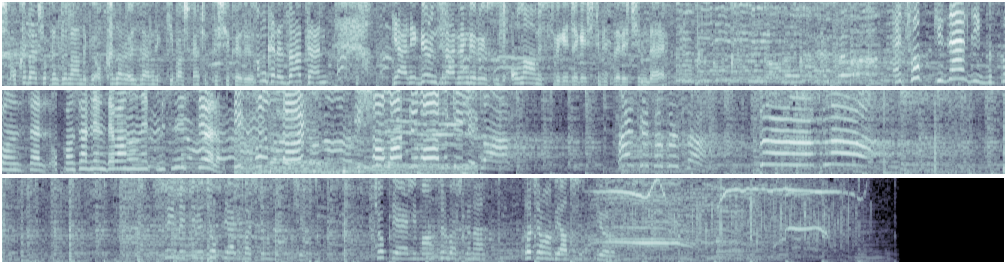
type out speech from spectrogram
için o kadar çok hazırlandık ve o kadar özendik ki başkan çok teşekkür ediyoruz. Ankara zaten yani görüntülerden görüyorsunuz olağanüstü bir gece geçti bizler için de. Ya çok güzeldi bu konser. Konserlerin devamının etmesini istiyorum. İlk konser inşallah devamı gelir. Herkes hazırsa ve çok değerli başkanımız için, çok değerli Mansur Başkan'a kocaman bir alkış istiyorum.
